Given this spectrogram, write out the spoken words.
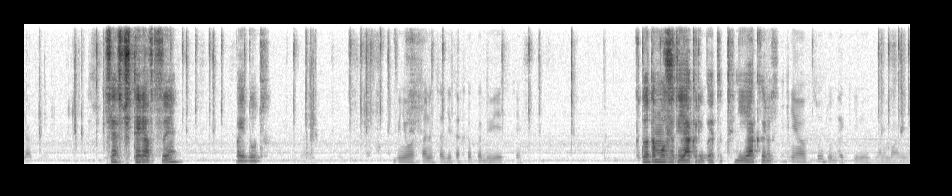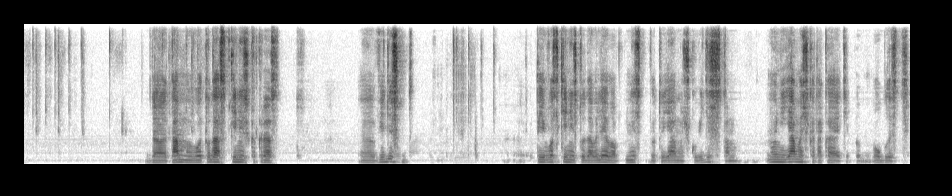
Ну, Сейчас четыре овцы пойдут. да. У него останется где-то хп 200. Кто-то может якорь, этот, не якорь. Мне овцу туда кинуть нормально? Да, там его туда скинешь как раз. Э, видишь, ты его скинешь туда влево, вниз в эту ямочку, видишь там? Ну не ямочка такая, типа область.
